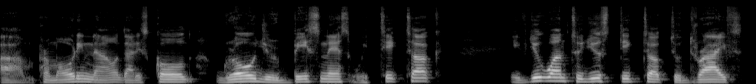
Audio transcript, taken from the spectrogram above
um, promoting now that is called Grow Your Business with TikTok. If you want to use TikTok to drive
